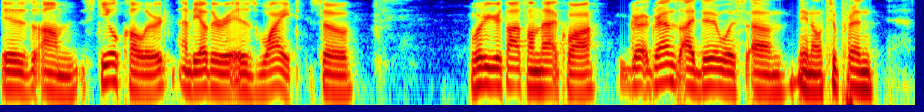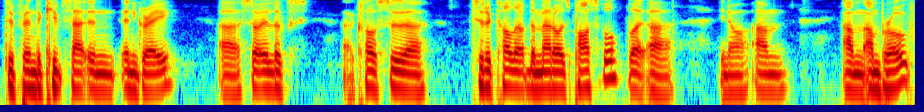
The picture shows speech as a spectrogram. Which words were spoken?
is um steel colored and the other is white. So, what are your thoughts on that, Khoa? Gra- Graham's idea was, um, you know, to print to print the CubeSat in in gray, uh, so it looks uh, close to the to the color of the metal as possible. But uh, you know, um, I'm I'm broke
